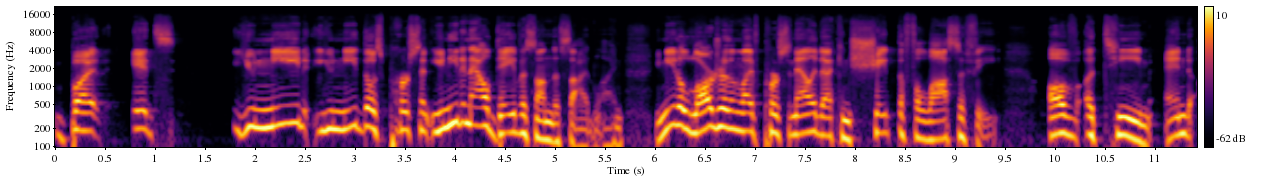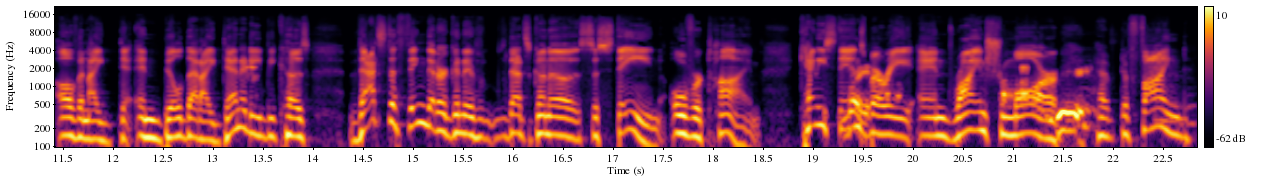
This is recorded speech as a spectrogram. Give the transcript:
But it's you need you need those person you need an Al Davis on the sideline. You need a larger than life personality that can shape the philosophy of a team and of an ide- and build that identity because that's the thing that are gonna that's gonna sustain over time. Kenny Stansbury and Ryan Shamar have defined.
